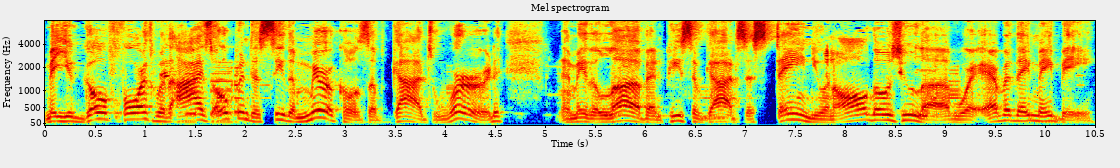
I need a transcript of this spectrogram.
May you go forth with eyes open to see the miracles of God's word. And may the love and peace of God sustain you and all those you love, wherever they may be.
